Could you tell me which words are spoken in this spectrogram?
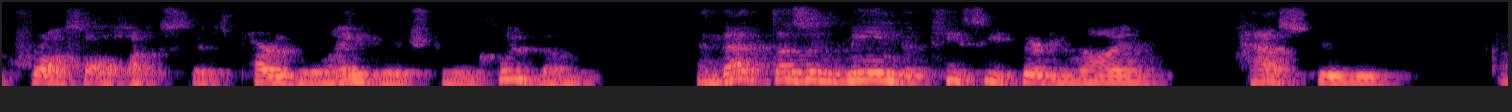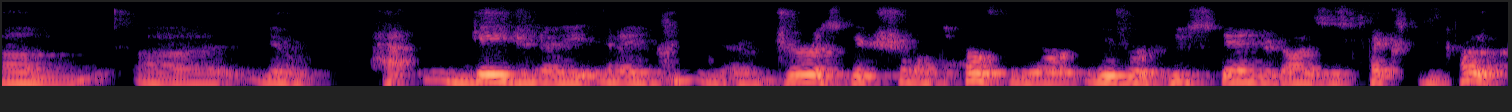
across all hooks, that it's part of the language to include them. And that doesn't mean that TC thirty-nine has to um, uh, you know, engage in a, in a you know, jurisdictional turf war over who standardizes text encoder.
